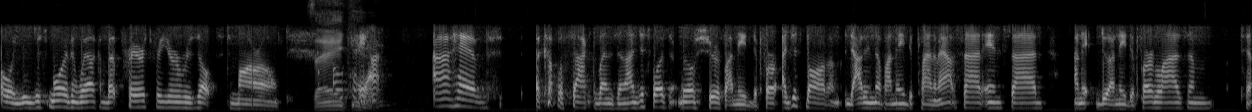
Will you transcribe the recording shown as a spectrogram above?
oh, you're just more than welcome, but prayers for your results tomorrow. Thank okay, you. I, I have a couple of cyclamens, and I just wasn't real sure if I needed to. Fer- I just bought them. I didn't know if I needed to plant them outside, inside. I need, do I need to fertilize them? Tell,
